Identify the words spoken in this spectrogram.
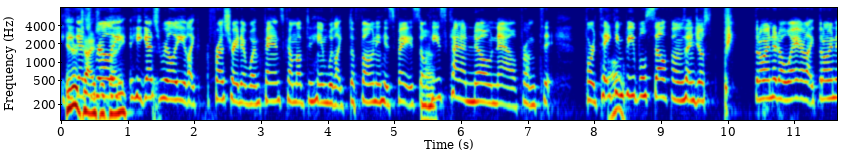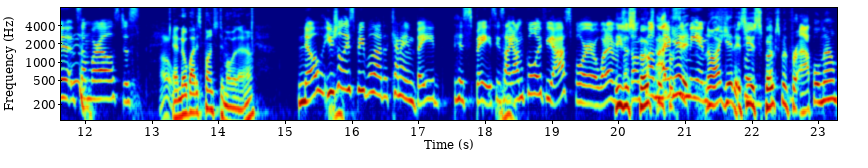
he Energizer gets really Bunny. he gets really like frustrated when fans come up to him with like the phone in his face. So Uh-huh. he's kind of known now from t- for taking Oh. people's cell phones and just throwing it away or like throwing it Hmm. somewhere else. Just Oh. and nobody's punched him over there, huh? No, usually it's people that kind of invade his space. He's like, I'm cool if you ask for it or whatever. He's a don't come spokesman. next I get to it. me and No, I get it. Is he a spokesman for Apple now?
